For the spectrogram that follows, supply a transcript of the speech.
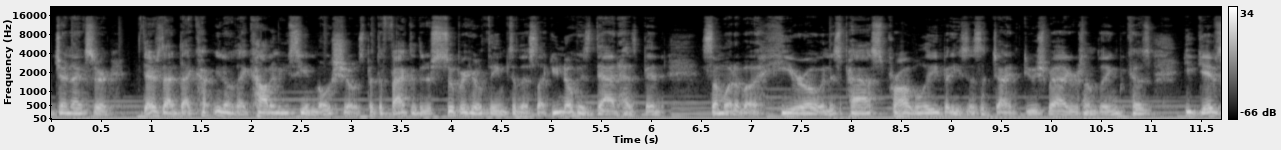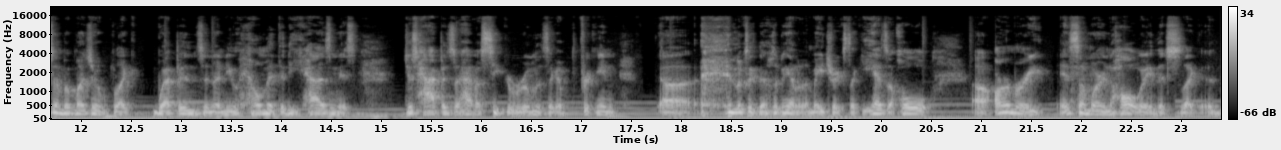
Gen Xer, there's that you know dichotomy you see in most shows. But the fact that there's superhero theme to this, like you know, his dad has been somewhat of a hero in his past, probably, but he's just a giant douchebag or something because he gives him a bunch of like weapons and a new helmet that he has in his. Just happens to have a secret room. It's like a freaking. Uh, it looks like there's something out of the Matrix. Like he has a whole uh, armory in somewhere in the hallway that's like a,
